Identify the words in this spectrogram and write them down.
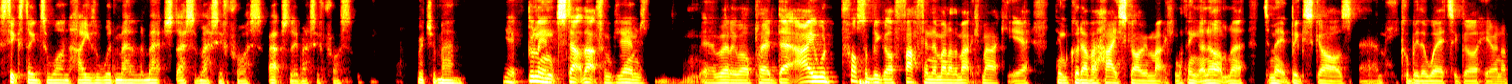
16 to 1, Hazlewood man of the match. That's a massive price, absolutely massive price. Richard Mann. Yeah, brilliant start that from James. Yeah, really well played there. I would possibly go Faf in the man of the match market here. I think we could have a high scoring match, and I think an opener to make big scores. Um, he could be the way to go here, and I,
